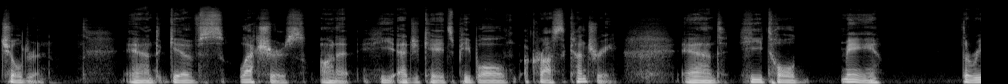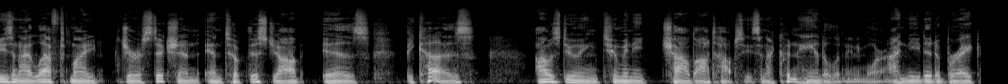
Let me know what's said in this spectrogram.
children and gives lectures on it. He educates people across the country. And he told me the reason I left my jurisdiction and took this job is because I was doing too many child autopsies and I couldn't handle it anymore. I needed a break.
